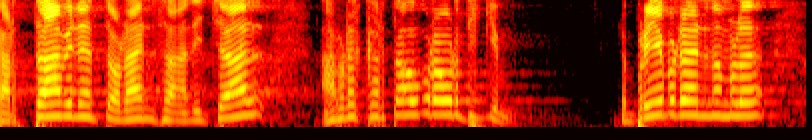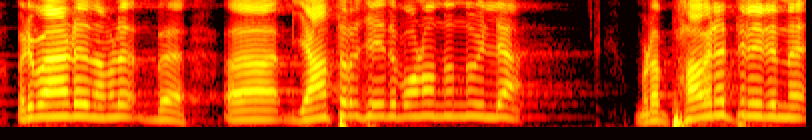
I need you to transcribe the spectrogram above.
കർത്താവിനെ തൊടാൻ സാധിച്ചാൽ അവിടെ കർത്താവ് പ്രവർത്തിക്കും. പ്രിയപ്പെട്ടവൻ നമ്മൾ ഒരുപാട് നമ്മൾ യാത്ര ചെയ്തു പോകണമെന്നൊന്നുമില്ല നമ്മുടെ ഭവനത്തിലിരുന്ന്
